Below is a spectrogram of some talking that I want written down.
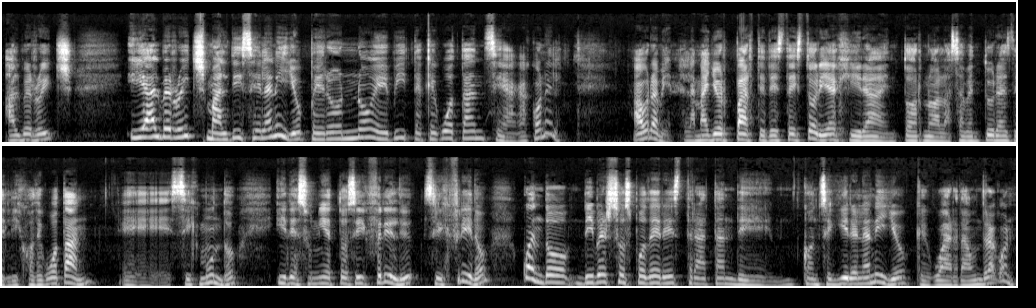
Alberich, y Alberich maldice el anillo, pero no evita que Wotan se haga con él. Ahora bien, la mayor parte de esta historia gira en torno a las aventuras del hijo de Wotan, eh, Sigmundo y de su nieto Sigfrido, cuando diversos poderes tratan de conseguir el anillo que guarda un dragón.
